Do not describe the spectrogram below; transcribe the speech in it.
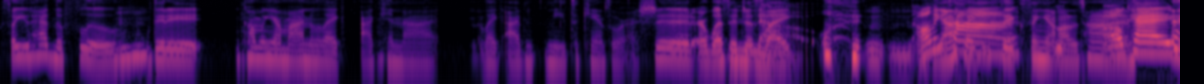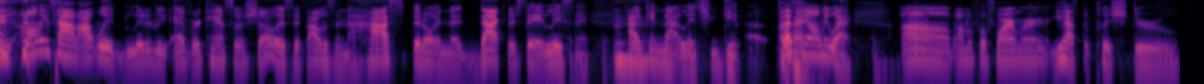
So you had the flu. Mhm. Did it come in your mind of like I cannot, like I need to cancel or I should, or was it just like Mm-mm. only Beyonce time, be sick singing all the time? Okay, the only time I would literally ever cancel a show is if I was in the hospital and the doctor said, "Listen, I Mhm. cannot let you get up." That's Okay. the only way. Um, I'm a performer. You have to push through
